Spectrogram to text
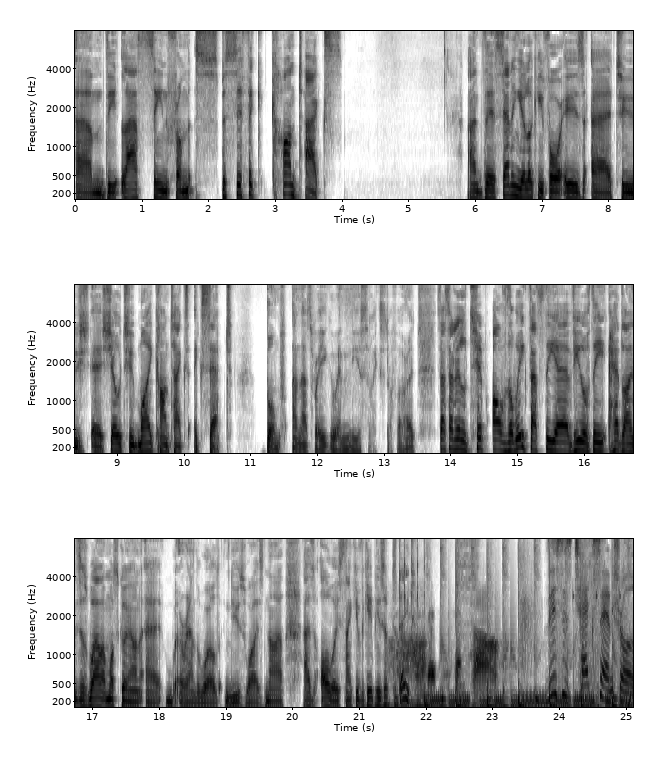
um, the last seen from specific contacts. And the setting you're looking for is uh, to uh, show to my contacts accept boom, and that's where you go in and you select stuff. All right. So that's our little tip of the week. That's the uh, view of the headlines as well and what's going on uh, around the world news wise. Niall, as always, thank you for keeping us up to date. This is Tech Central,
